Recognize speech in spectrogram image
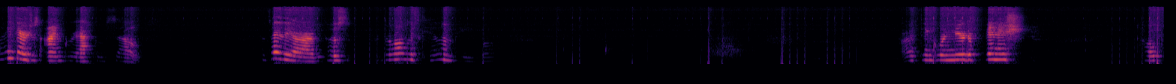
I think they're just angry at themselves. I'd say they are because they're always think we're near the finish. Hopefully.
